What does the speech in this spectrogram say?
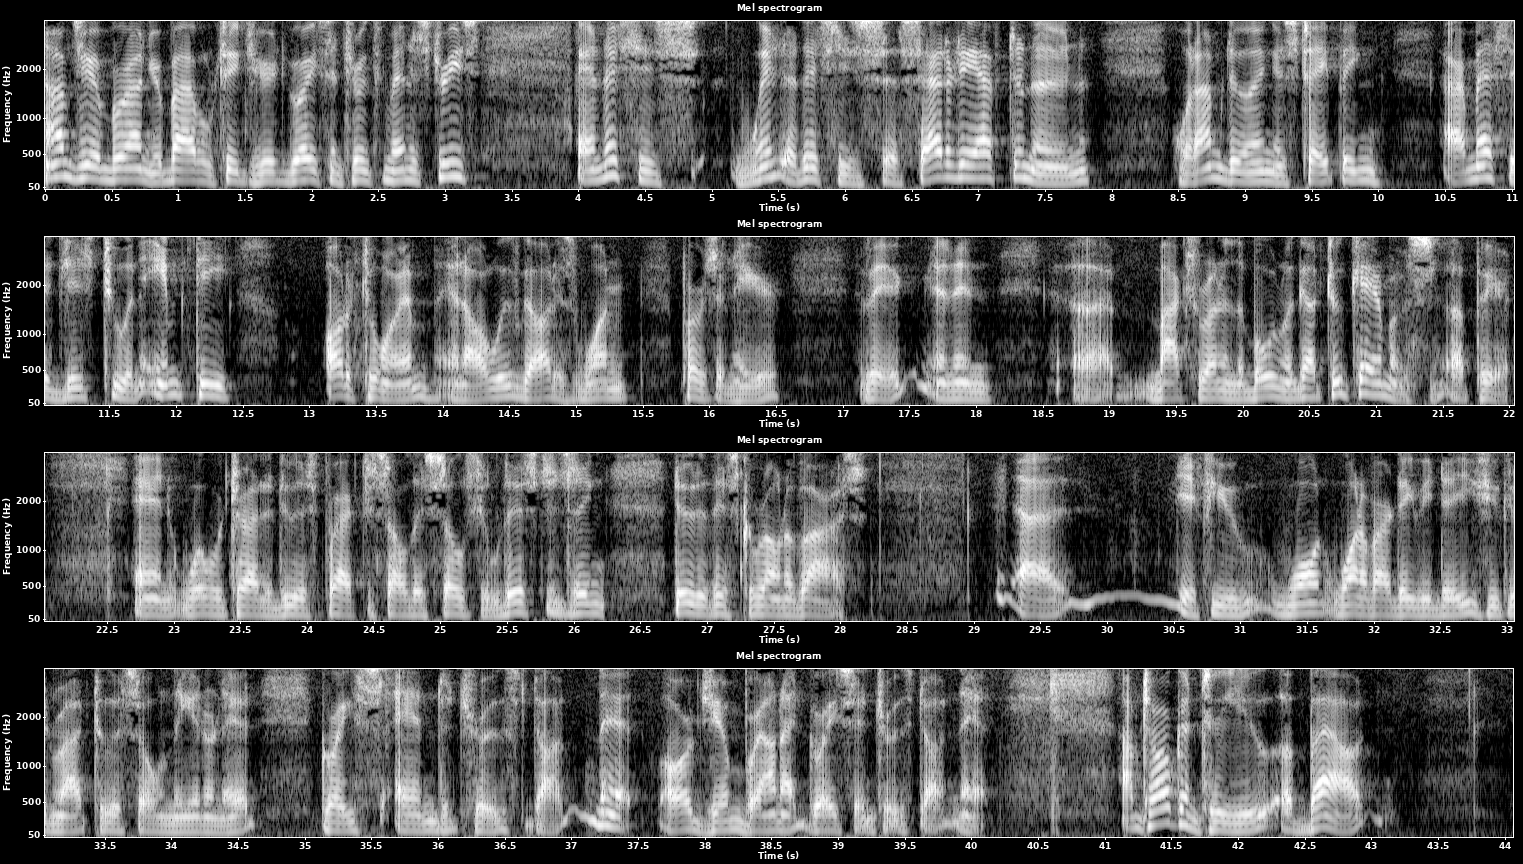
I'm Jim Brown, your Bible teacher here at Grace and Truth Ministries, and this is this is uh, Saturday afternoon. What I'm doing is taping our messages to an empty auditorium, and all we've got is one person here, Vic, and then uh, Mike's running the board, and we've got two cameras up here. And what we're trying to do is practice all this social distancing due to this coronavirus. Uh, if you want one of our DVDs, you can write to us on the internet, graceandtruth.net or Jim Brown at graceandtruth.net. I'm talking to you about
